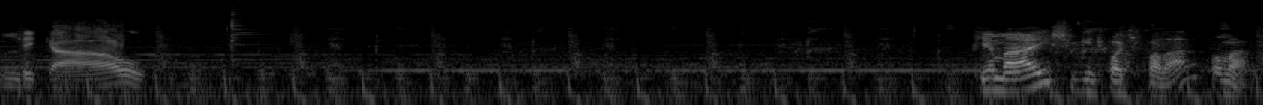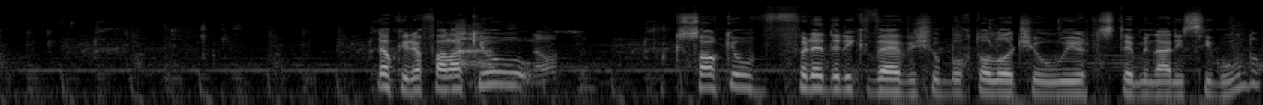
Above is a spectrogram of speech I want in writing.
Legal. O que mais que a gente pode falar? Vamos lá. Eu queria falar Ah, que o, Nossa. Só que o Frederic Vevich, o Bortolotti e o Wirtz terminaram em segundo.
